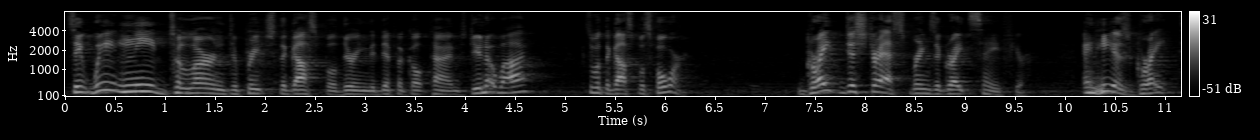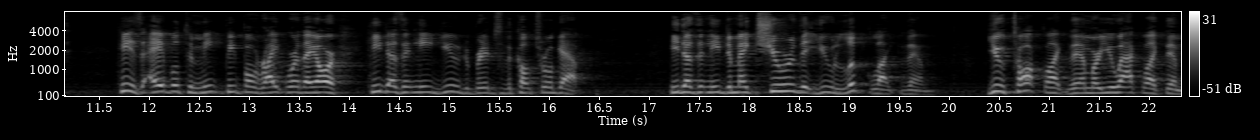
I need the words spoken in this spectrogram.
See, we need to learn to preach the gospel during the difficult times. Do you know why? It's what the gospel's for. Great distress brings a great Savior, and He is great. He is able to meet people right where they are. He doesn't need you to bridge the cultural gap. He doesn't need to make sure that you look like them. You talk like them or you act like them.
